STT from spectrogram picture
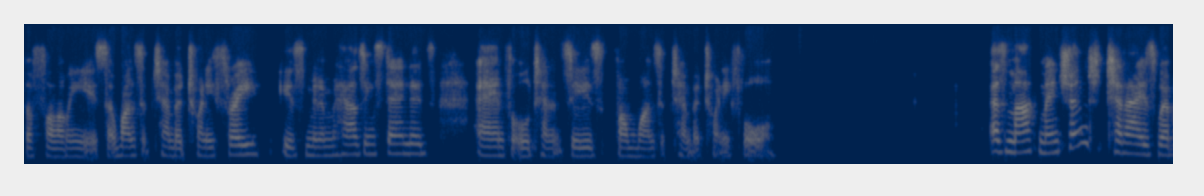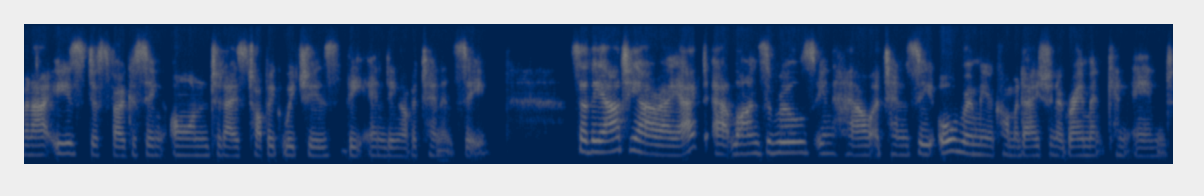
the following year so 1 September 23 is minimum housing standards and for all tenancies from 1 September 24. As Mark mentioned, today's webinar is just focusing on today's topic, which is the ending of a tenancy. So the RTRA Act outlines the rules in how a tenancy or rooming accommodation agreement can end.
